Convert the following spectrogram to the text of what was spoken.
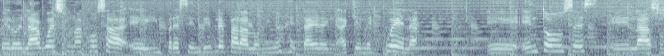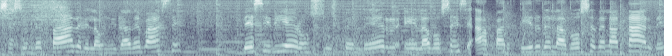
pero el agua es una cosa imprescindible para los niños que están aquí en la escuela eh, entonces, eh, la Asociación de Padres la Unidad de Base decidieron suspender eh, la docencia a partir de las 12 de la tarde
